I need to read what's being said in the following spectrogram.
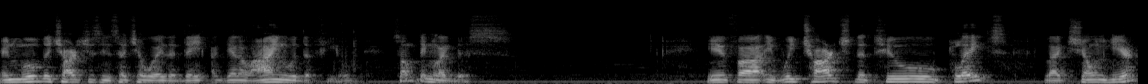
and move the charges in such a way that they get aligned with the field. Something like this. If, uh, if we charge the two plates, like shown here,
